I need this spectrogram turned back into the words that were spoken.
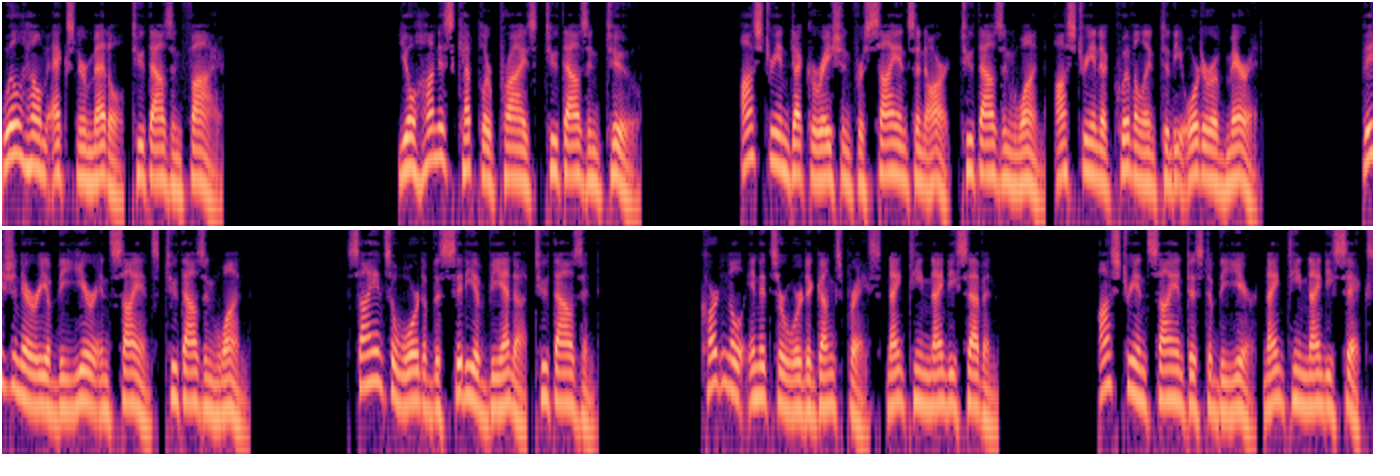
Wilhelm Exner Medal 2005 Johannes Kepler Prize 2002 Austrian Decoration for Science and Art 2001 Austrian equivalent to the Order of Merit. Visionary of the Year in Science 2001 Science Award of the City of Vienna 2000 Cardinal Innitzer Würdigungspreis 1997 Austrian Scientist of the Year 1996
